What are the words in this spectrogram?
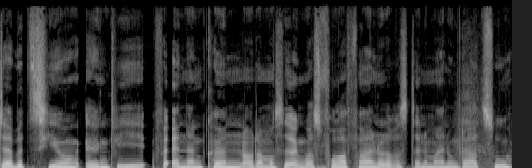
der Beziehung irgendwie verändern können oder muss da irgendwas vorfallen oder was ist deine Meinung dazu?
